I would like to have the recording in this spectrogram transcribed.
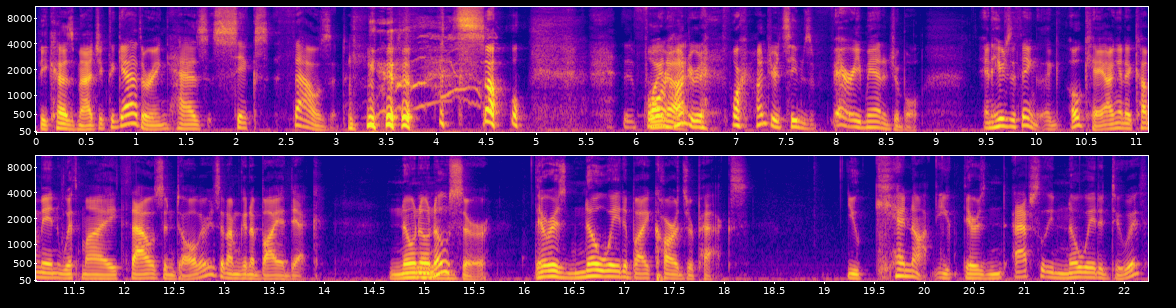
because magic the gathering has 6000 so 400 400 seems very manageable. And here's the thing like okay i'm going to come in with my thousand dollars and i'm going to buy a deck. No no no hmm. sir. There is no way to buy cards or packs you cannot you there's absolutely no way to do it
